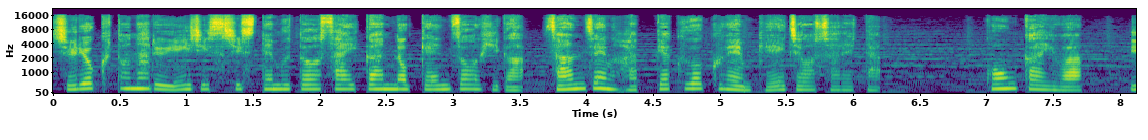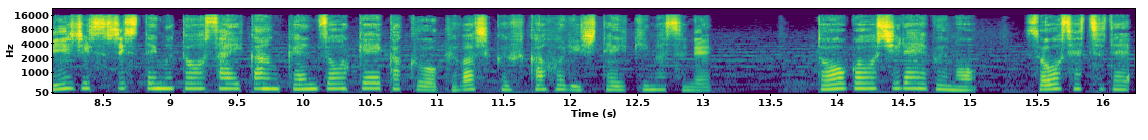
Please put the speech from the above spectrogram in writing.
主力となるイージスシステム搭載艦の建造費が3800億円計上された。今回は、イージスシステム搭載艦建造計画を詳しく深掘りしていきますね。統合司令部も、創設で、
